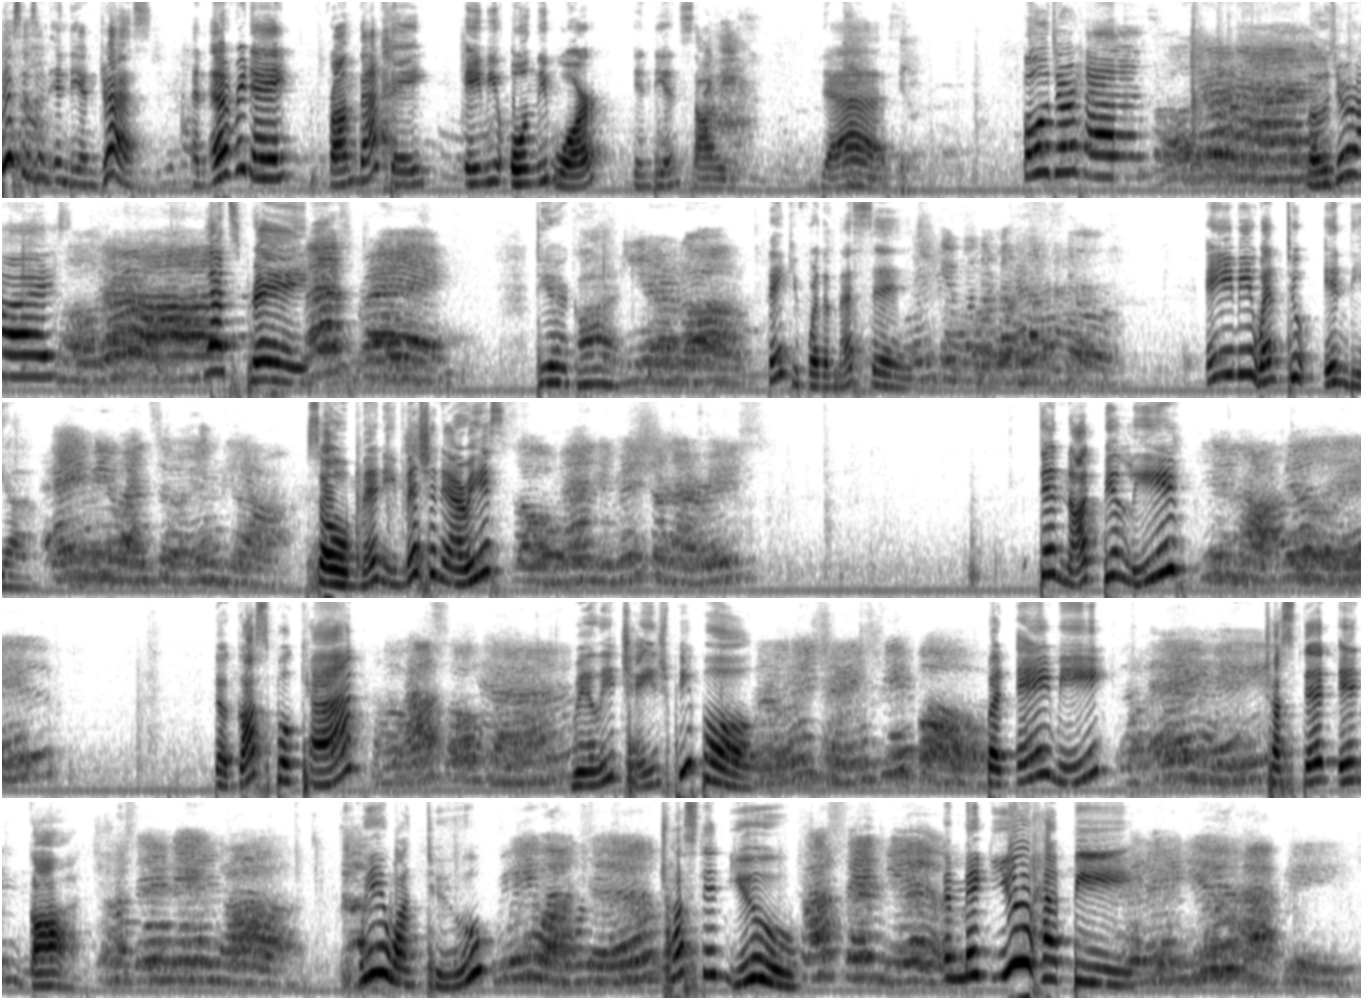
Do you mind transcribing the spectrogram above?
This is an Indian dress. And every day from that day, Amy only wore Indian saris. Yes. Fold your hands. Close your eyes. Let's pray. Dear God. Dear God. Thank you for the message. Thank you for the message. Amy went to India. Amy went to India. So many missionaries. Did not believe. did not believe. The gospel can. the gospel can Really change people. But Amy. but Amy Trusted in God. Trusted in God. We want to. We want to Trust in you. And make you happy.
